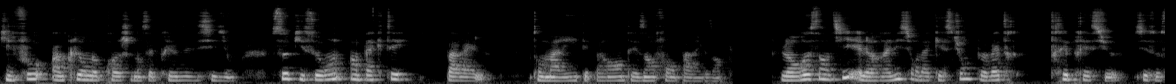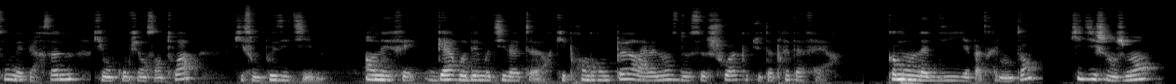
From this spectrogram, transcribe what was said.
qu'il faut inclure nos proches dans cette prise de décision, ceux qui seront impactés par elle, ton mari, tes parents, tes enfants par exemple. Leur ressenti et leur avis sur la question peuvent être très précieux si ce sont des personnes qui ont confiance en toi, qui sont positives. En effet, gare aux démotivateurs qui prendront peur à l'annonce de ce choix que tu t'apprêtes à faire. Comme on l'a dit il y a pas très longtemps, qui dit changement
